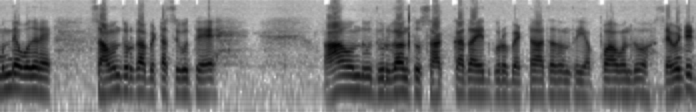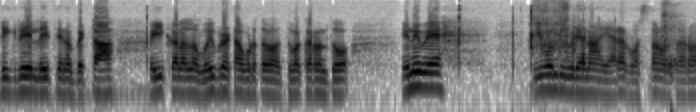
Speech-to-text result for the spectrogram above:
ಮುಂದೆ ಹೋದರೆ ಸಾವಂದುರ್ಗ ಬೆಟ್ಟ ಸಿಗುತ್ತೆ. ಆ ಒಂದು ದುರ್ಗ ಅಂತೂ ಐದು ಗುರು ಬೆಟ್ಟ ಹತ್ತದಂತೂ ಯಪ್ಪ, ಒಂದು ಸೆವೆಂಟಿ ಡಿಗ್ರಿಯಲ್ಲಿ ಐತೇನೋ ಬೆಟ್ಟ. ಕೈ ಕಾಲೆಲ್ಲ ವೈಬ್ರೇಟ್ ಆಗ್ಬಿಡ್ತಾವೆ ತುವಕರಂತೂ. ಎನಿವೇ ಈ ಒಂದು ವಿಡಿಯೋನ ಯಾರ್ಯಾರು ಹೊಸ್ತಾ ನೋಡ್ತಾರೋ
